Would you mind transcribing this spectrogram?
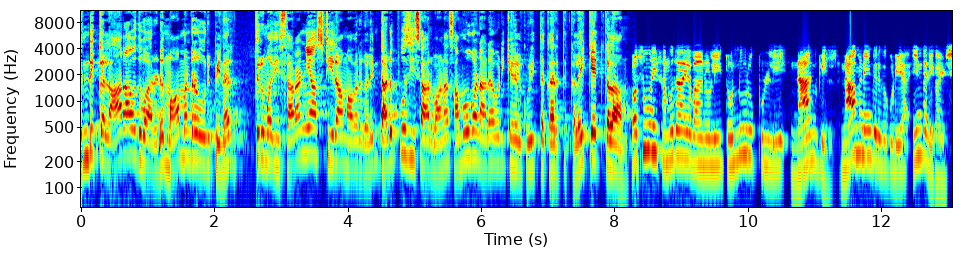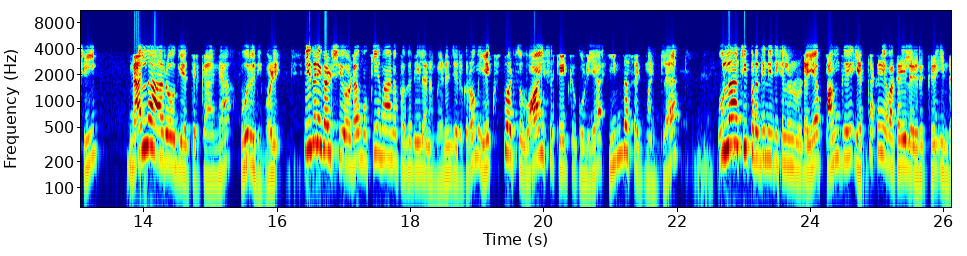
திண்டுக்கல் ஆறாவது வார்டு மாமன்ற உறுப்பினர் திருமதி சரண்யா ஸ்ரீராம் அவர்களின் தடுப்பூசி சார்பான சமூக நடவடிக்கைகள் குறித்த கருத்துக்களை கேட்கலாம். பசுமை சமுதாய வானொலி தொண்ணூறு புள்ளி நான்கில் நாம் இணைந்திருக்கக்கூடிய இந்த நிகழ்ச்சி நல்ல ஆரோக்கியத்திற்கான உறுதிமொழி. இந்த நிகழ்ச்சியோட முக்கியமான பகுதியில நம்ம இணைஞ்சிருக்கிறோம். எக்ஸ்பர்ட்ஸ் வாய்ஸ் கேட்கக்கூடிய இந்த செக்மெண்ட்ல உள்ளாட்சி பிரதிநிதிகளினுடைய பங்கு எத்தகைய வகையில இருக்கு? இந்த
